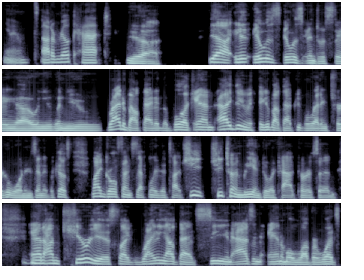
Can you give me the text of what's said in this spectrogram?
You know, it's not a real cat. Yeah. Yeah, it, it was it was interesting uh, when you when you write about that in the book, and I didn't even think about that. People writing trigger warnings in it because my girlfriend's definitely the type. She she turned me into a cat person, mm-hmm. and I'm curious, like writing out that scene as an animal lover. Was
